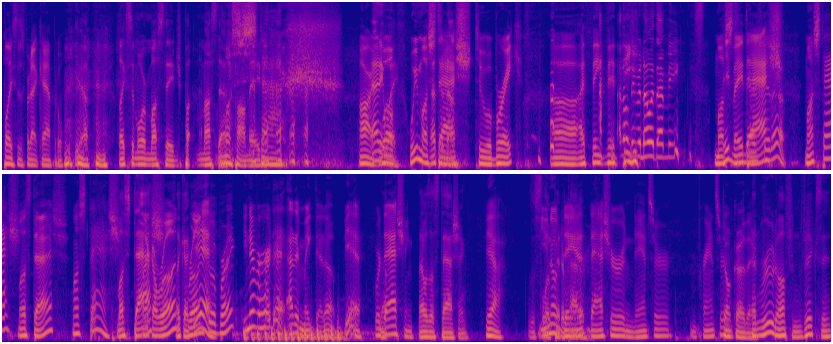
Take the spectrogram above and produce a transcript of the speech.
places for that capital. yeah, like some more mustache pu- mustache, pomade. Mustache. All right. Anyway, well, we mustache to a break. Uh, I think that I don't even know what that means. mustache, He made that shit up. mustache, Mustache, mustache, Mustache, like a run, like a run Yeah. to a break. You never heard that? I didn't make that up. Yeah, we're dashing. That was a stashing. Yeah, It was a slow you know pitter Dan- patter. Dasher and Dancer and Prancer. Don't go there. And Rudolph and Vixen.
